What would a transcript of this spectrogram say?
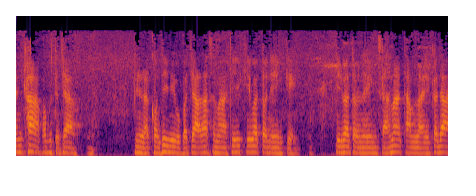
นฆ่าพระพุทธเจ้านี่แหละคนที่มีอุปจารสมาธิคิดว่าตนเองเก่ง คิดว่าตนเองสามารถทำอะไรก็ได้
